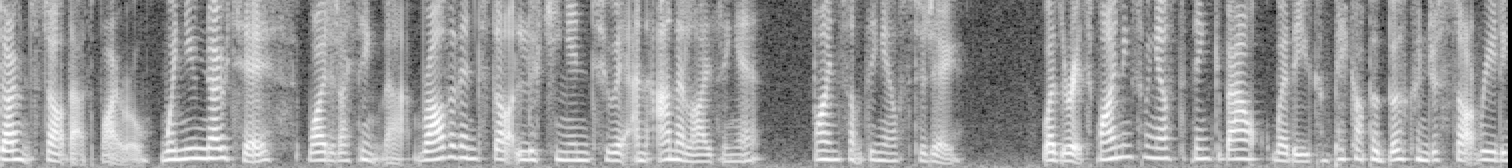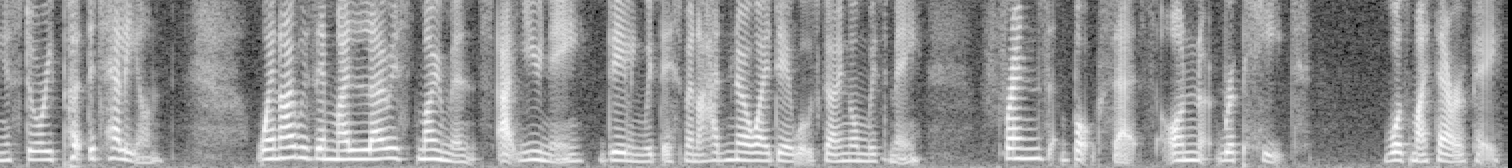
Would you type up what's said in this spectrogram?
don't start that spiral. When you notice, why did I think that? Rather than start looking into it and analysing it, find something else to do. Whether it's finding something else to think about, whether you can pick up a book and just start reading a story, put the telly on. When I was in my lowest moments at uni dealing with this, when I had no idea what was going on with me, Friends box sets on repeat was my therapy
